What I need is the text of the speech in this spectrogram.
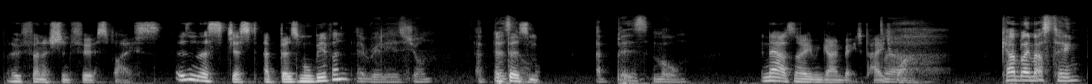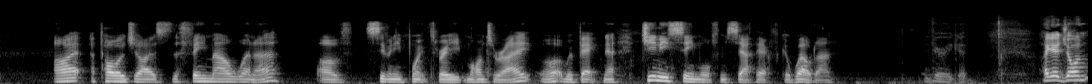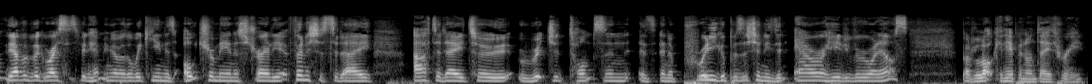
Who finished in first place? Isn't this just abysmal, Bevan? It really is, John. Abysmal. Abysmal. Abysmal. And now it's not even going back to page one. Can't blame us, team. I apologise to the female winner of 70.3 Monterey. Oh, we're back now. Jenny Seymour from South Africa. Well done. Very good. Okay, John, the other big race that's been happening over the weekend is Ultraman Australia. It finishes today. After day two, Richard Thompson is in a pretty good position. He's an hour ahead of everyone else, but a lot can happen on day three.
